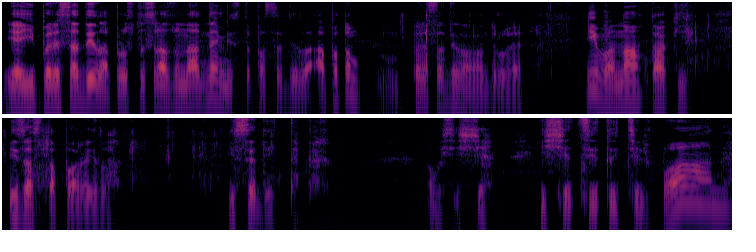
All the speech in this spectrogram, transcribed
Я її пересадила, просто сразу на одне місце посадила, а потім пересадила на друге. І вона так і, і застопорила. І сидить тепер. Ось іще, іще цвітуть тюльпани.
